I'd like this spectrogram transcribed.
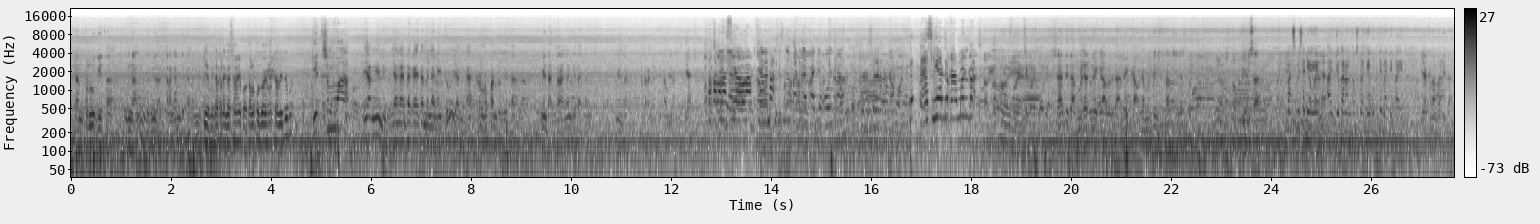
dan perlu kita undang untuk minta keterangan kita akan minta. Iya minta penegasan aja Pak. Kalau pegawai hotel itu Pak? Kita semua yang ini, yang ada kaitan dengan itu, yang relevan untuk kita minta keterangan kita akan minta keterangan kita undang. Ya. Pak, kalau hasil laporan Pak, Pak dengan Pak Jokowi Pak, hasil rekaman. Keaslian rekaman Pak. Oh, iya. Saya tidak melihat legal atau tidak legal, yang penting substansinya seperti Bisa. Mas bisa diajukan untuk sebagai bukti berarti Pak itu? Ya kenapa tidak?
